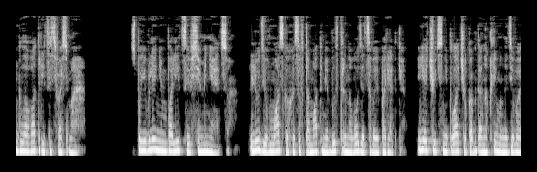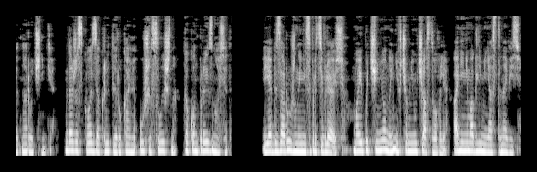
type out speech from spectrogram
Глава 38. С появлением полиции все меняется. Люди в масках и с автоматами быстро наводят свои порядки. Я чуть не плачу, когда на Клима надевают наручники. Даже сквозь закрытые руками уши слышно, как он произносит. «Я безоружный не сопротивляюсь. Мои подчиненные ни в чем не участвовали. Они не могли меня остановить.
